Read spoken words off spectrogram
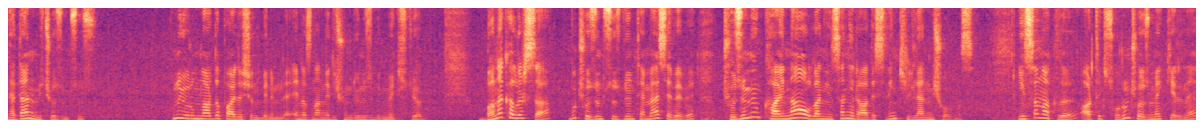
Neden mi çözümsüz? Bunu yorumlarda paylaşın benimle. En azından ne düşündüğünüzü bilmek istiyorum. Bana kalırsa bu çözümsüzlüğün temel sebebi çözümün kaynağı olan insan iradesinin kirlenmiş olması. İnsan aklı artık sorun çözmek yerine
